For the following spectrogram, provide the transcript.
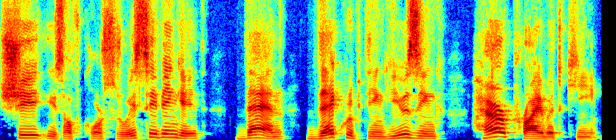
She is, of course, receiving it, then decrypting using her private key.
